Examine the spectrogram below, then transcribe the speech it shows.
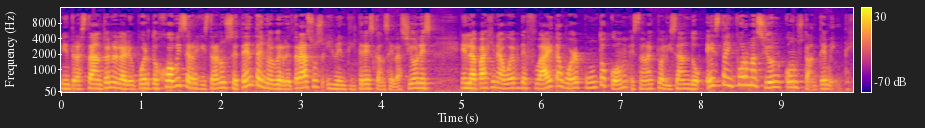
Mientras tanto, en el aeropuerto Hobby se registraron 79 retrasos y 23 cancelaciones. En la página web de flightaware.com están actualizando esta información constantemente.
